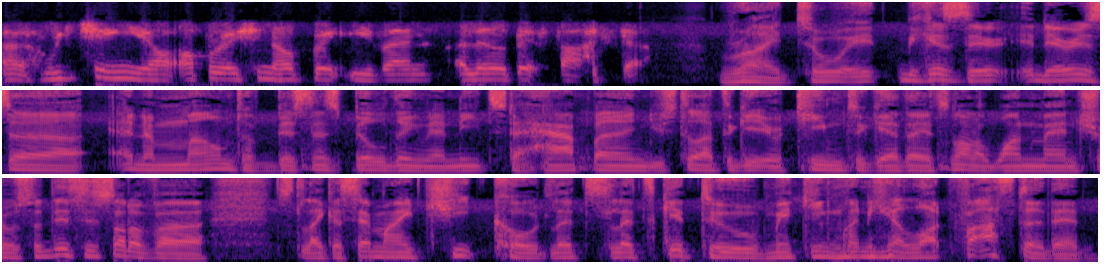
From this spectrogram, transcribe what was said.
uh, reaching your operational break even a little bit faster. Right. So it because there there is a an amount of business building that needs to happen. You still have to get your team together. It's not a one man show. So this is sort of a it's like a semi cheat code. Let's let's get to making money a lot faster then.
